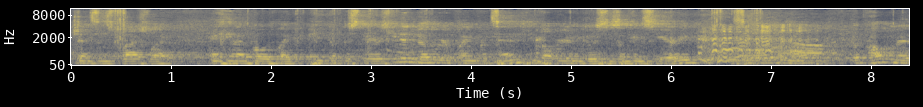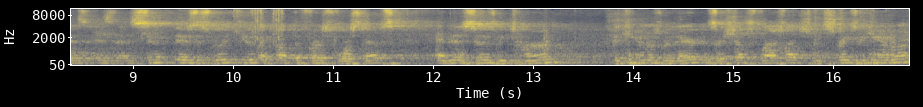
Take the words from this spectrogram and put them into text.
Jensen's flashlight and he and I both like peeked up the stairs. He didn't know that we were playing pretend. He thought we were gonna go see something scary. So, the problem is, is that soon, there's this really cute like up the first four steps, and then as soon as we turn, the cameras were there, and so Shep's flashlight just went straight to the camera.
